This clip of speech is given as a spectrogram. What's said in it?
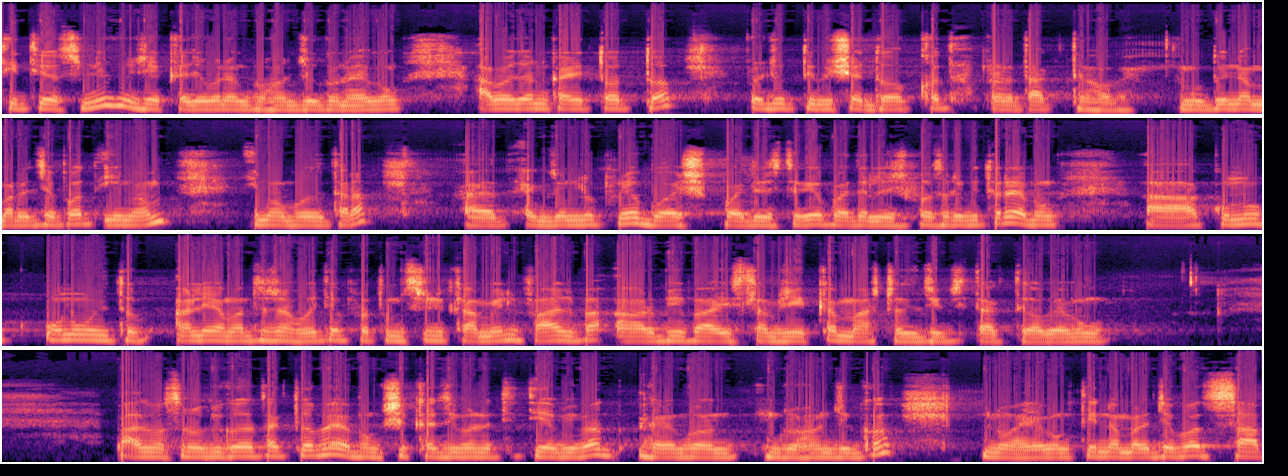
তৃতীয় শ্রেণি শিক্ষা জীবনে গ্রহণযোগ্য নয় এবং আবেদনকারী তথ্য, প্রযুক্তি বিষয়ে দক্ষতা আপনারা থাকতে হবে। এবং দুই নম্বরে যে পদ, ইমাম ইমাম পদে তারা একজন লোক নিয়ে বয়স পঁয়ত্রিশ থেকে পঁয়তাল্লিশ বছরের ভিতরে এবং কোনো অনুমোদিত আলিয়া মাদ্রাসা হইতে প্রথম শ্রেণির কামিল, ফার্স্ট বা আরবি বা ইসলাম শিক্ষা, মাস্টার্স ডিগ্রি থাকতে হবে এবং পাঁচ বছর অভিজ্ঞতা থাকতে হবে এবং শিক্ষা জীবনের তৃতীয় বিভাগ গ্রহণযোগ্য নয় এবং তিন নম্বরে যে পদ সাব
